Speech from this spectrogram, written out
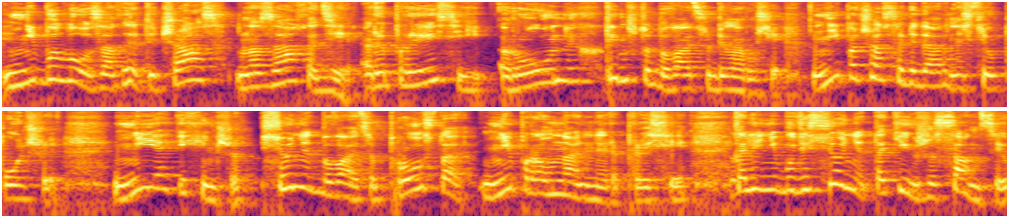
Не было за гэты час на захадзе рэпрэсій роўных тым что бываюць у беларусі. Не падчас солідарнасці ў Польшы ніякіх іншых. Сёння адбываецца просто непараўнальнай рэпрэсіі. Калі не будзе сёння таких же санкцый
